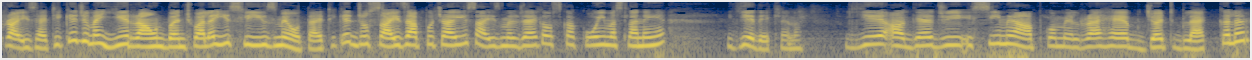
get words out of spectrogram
प्राइस है, ठीक है? जो मैं ये राउंड बंच वाला, ये स्लीव्स में होता है, ठीक है? जो साइज़ आपको चाहिए, साइज़ मिल जाएगा, उसका कोई मसला नहीं है। ये देख लेना। ये आ गया जी, इसी में आपको मिल रहा है जट ब्लैक कलर,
